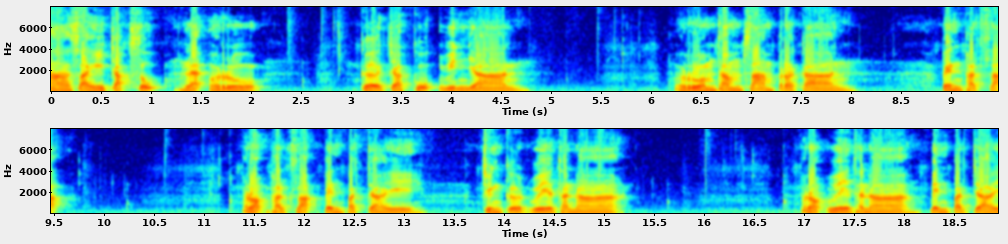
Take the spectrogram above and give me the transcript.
อาศัยจักสุและรูป เกิดจากขุวิญญาณ รวมทำสามประการ เป็นผัสสะ เพราะผัสสะเป็นปัจจัยจึงเกิดเวทนา เพราะเวทนาเป็นปัจจัย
